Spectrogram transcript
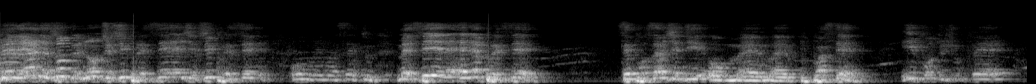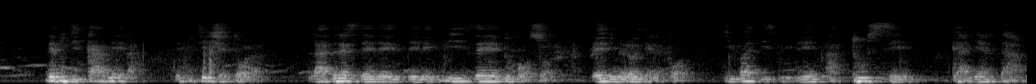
Mais il y a des autres, non, je suis pressé, je suis pressé. Oh, mais ma sœur, tout. Mais si elle, est- elle est pressée, c'est pour ça que je dis au euh, euh, pasteur, il faut toujours faire des petits carnets là, des petits jetons là, l'adresse de, l'é- de l'église et tout ça, et le numéro de téléphone. Tu vas distribuer à tous ces gagnants d'âme.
